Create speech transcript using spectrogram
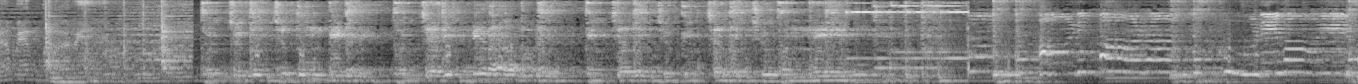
പുണ്യമെന്നറിയൂ കൊച്ചു കൊച്ചു തുമ്പികൾ കൊച്ചരിപ്പിറാവുകൾ പിച്ചവച്ചു പിച്ചവച്ചു വന്നേ. ആടിപ്പാടാൻ കൂടെ വായും.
